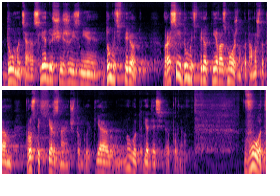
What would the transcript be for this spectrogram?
думать о следующей жизни, думать вперед. В России думать вперед невозможно, потому что там просто хер знает, что будет. Я, ну вот, я для себя понял. Вот.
